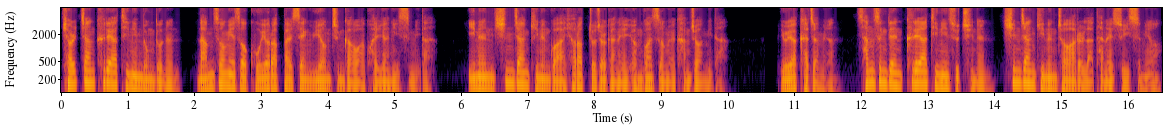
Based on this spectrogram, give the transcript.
혈장 크레아티닌 농도는 남성에서 고혈압 발생 위험 증가와 관련이 있습니다. 이는 심장 기능과 혈압 조절 간의 연관성을 강조합니다. 요약하자면 상승된 크레아티닌 수치는 심장 기능 저하를 나타낼 수 있으며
